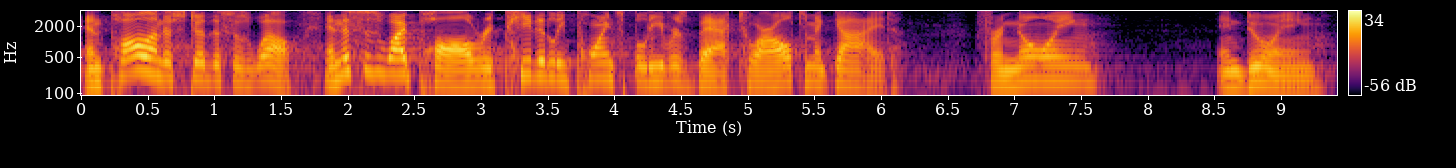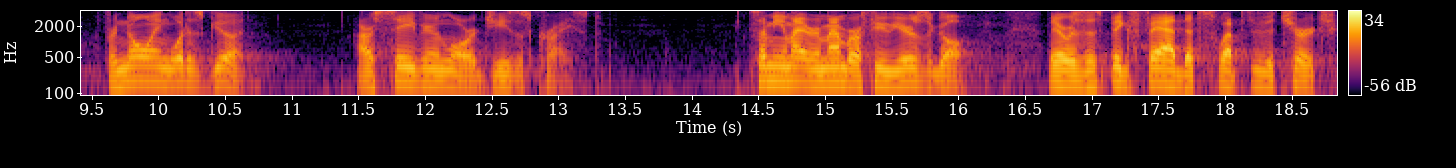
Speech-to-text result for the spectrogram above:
And Paul understood this as well. And this is why Paul repeatedly points believers back to our ultimate guide for knowing and doing, for knowing what is good our Savior and Lord, Jesus Christ. Some of you might remember a few years ago, there was this big fad that swept through the church.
